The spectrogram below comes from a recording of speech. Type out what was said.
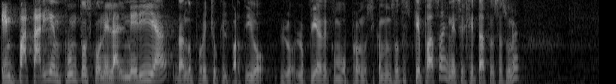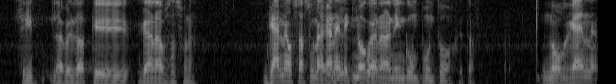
Empataría en puntos con el Almería, dando por hecho que el partido lo, lo pierde como pronosticamos nosotros. ¿Qué pasa en ese Getafe Osasuna? Sí, la verdad que gana Osasuna. Gana Osasuna, gana el equipo. No de- gana ningún punto Getafe. no gana.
